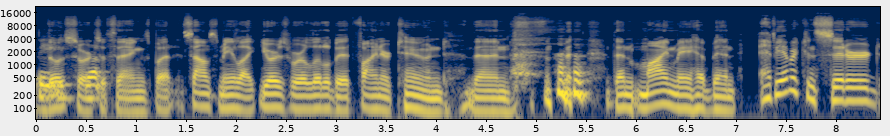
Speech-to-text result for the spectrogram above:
be, those sorts yep. of things. But it sounds to me like yours were a little bit finer tuned than, than mine may have been. Have you ever considered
